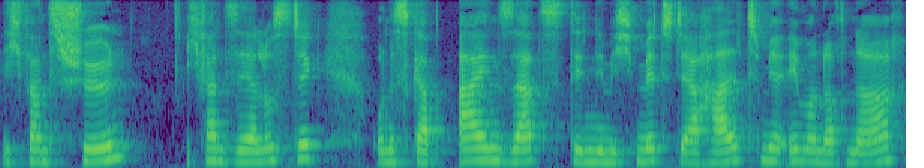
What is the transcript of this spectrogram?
Ich fand es schön ich fand es sehr lustig und es gab einen Satz, den nehme ich mit, der halt mir immer noch nach.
